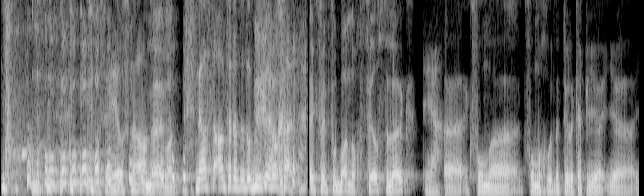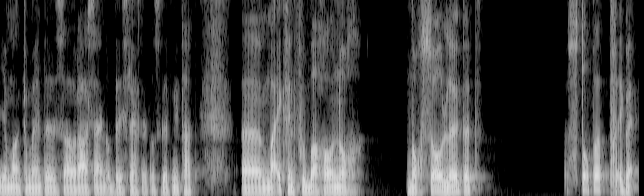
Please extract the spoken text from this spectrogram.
Dat was een heel snel antwoord. nee man. Het snelste antwoord dat we tot nu toe hebben gehad. Ik vind voetbal nog veel te leuk. Ja. Eh, ik, voel me, ik voel me goed. Natuurlijk heb je je, je, mankementen. Het zou raar zijn op deze leeftijd als ik dat niet had. Eh, maar ik vind voetbal gewoon nog, nog zo leuk dat stoppen. pff, ik ben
